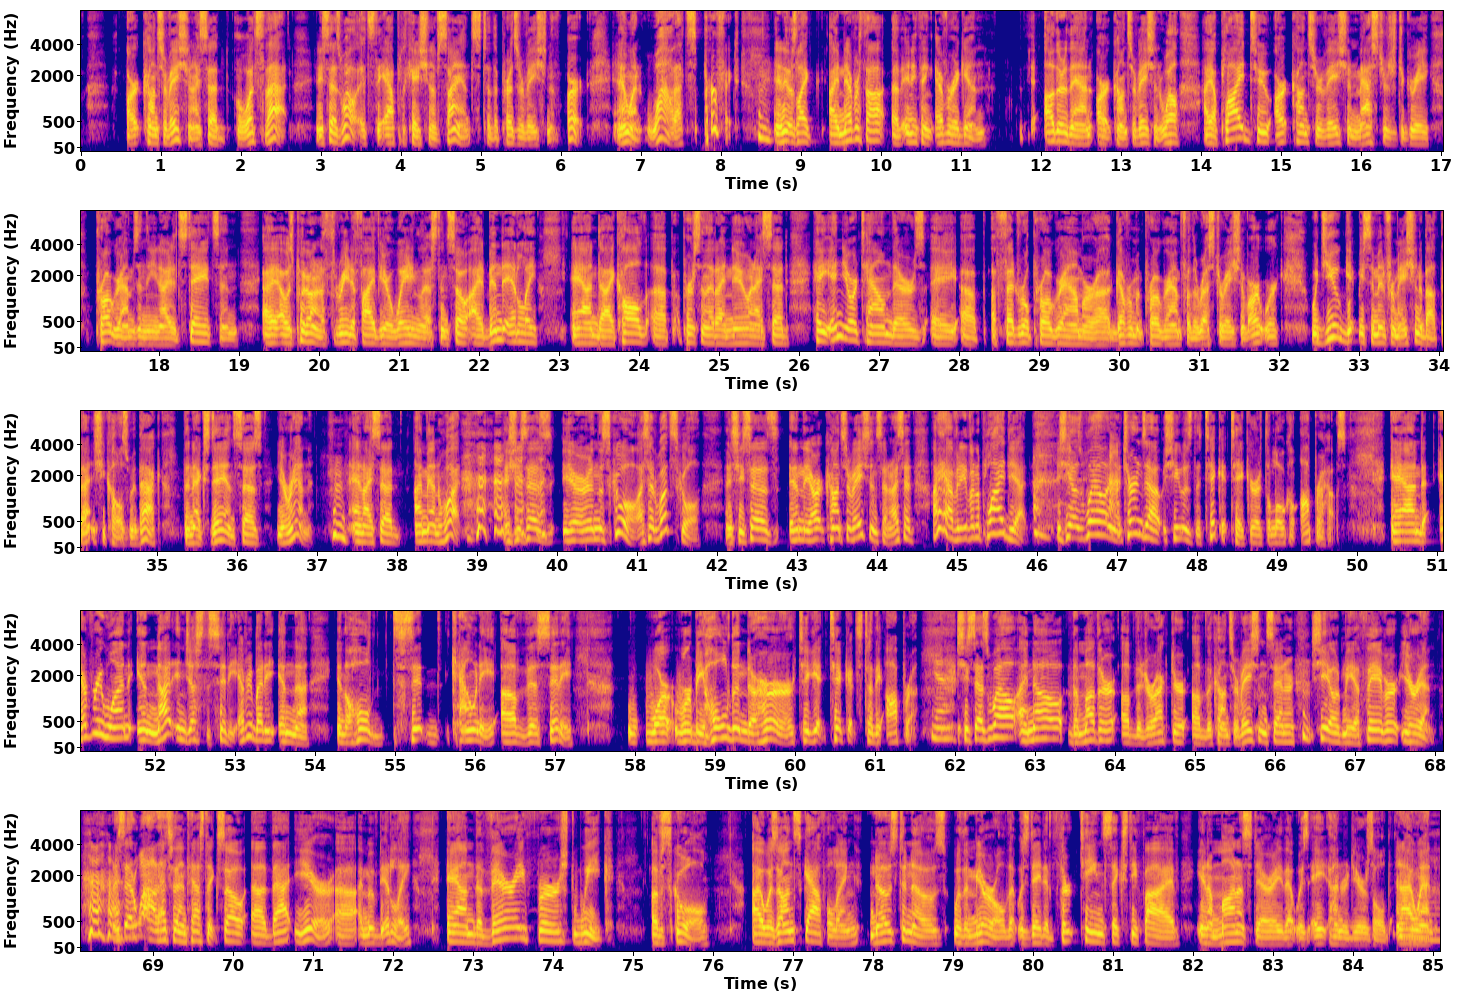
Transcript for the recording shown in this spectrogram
art conservation. I said, well, what's that? And he says, well, it's the application of science to the preservation of art. And I went, wow, that's perfect. And it was like, I never thought of anything ever again other than art conservation. Well, I applied to art conservation master's degree programs in the United States, and I, I was put on a three to five year waiting list. And so I had been to Italy, and I called a person that I knew, and I said, "Hey, in your town, there's a a, a federal program or a government program for the restoration of artwork. Would you get me some information about that?" And she calls me back the next day and says, "You're in." And I said, I'm in what? And she says, You're in the school. I said, What school? And she says, In the Art Conservation Center. I said, I haven't even applied yet. And she goes, Well, and it turns out she was the ticket taker at the local opera house. And everyone in, not in just the city, everybody in the, in the whole sit, county of this city, were, were beholden to her to get tickets to the opera. Yeah. She says, Well, I know the mother of the director of the Conservation Center. She owed me a favor. You're in. I said, Wow, that's fantastic. So uh, that year, uh, I moved to Italy, and the very first week of school, I was on scaffolding, nose to nose, with a mural that was dated 1365 in a monastery that was 800 years old. And I went,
